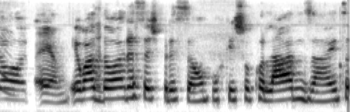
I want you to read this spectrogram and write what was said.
adoro, é, eu adoro essa expressão, porque Schokoladenseite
